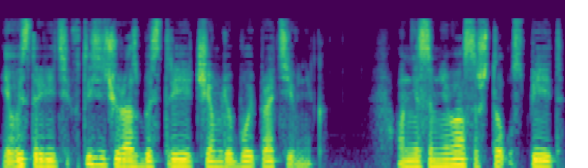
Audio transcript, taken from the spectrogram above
и выстрелить в тысячу раз быстрее, чем любой противник. Он не сомневался, что успеет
